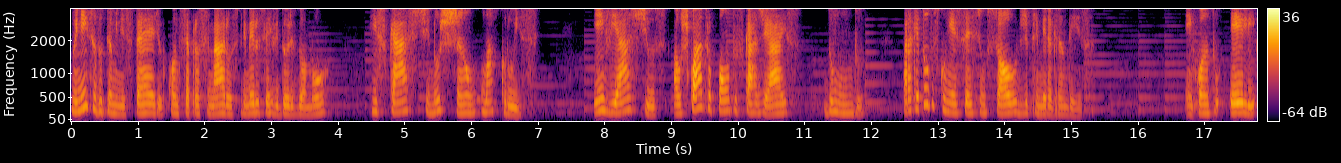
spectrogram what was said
No início do teu ministério, quando se aproximaram os primeiros servidores do amor, riscaste no chão uma cruz e enviaste-os aos quatro pontos cardeais do mundo para que todos conhecessem um sol de primeira grandeza. Enquanto ele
